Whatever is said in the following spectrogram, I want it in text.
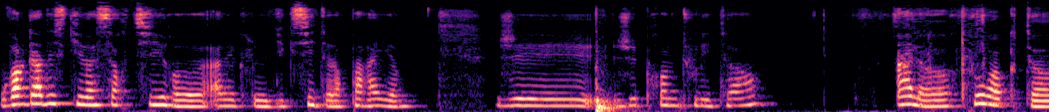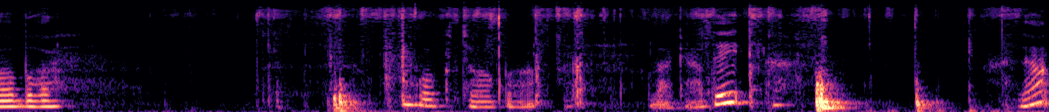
On va regarder ce qui va sortir euh, avec le Dixit. Alors pareil, hein. Je vais prendre tous les temps. Alors, pour octobre. Pour octobre. On va regarder. Voilà.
